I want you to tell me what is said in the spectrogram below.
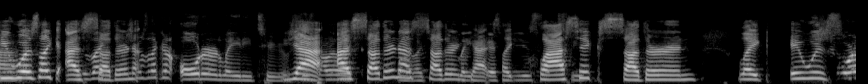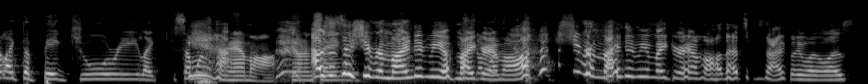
she was like as was like- southern. She was like an older lady too. Yeah, as like, southern as like, southern gets, like 50s, 60s. classic southern. Like it was. She wore like the big jewelry, like someone's Yeah. grandma. You know what I'm I was saying? gonna say she reminded me of my Someone's grandma. grandma. she reminded me of my grandma. That's exactly what it was.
